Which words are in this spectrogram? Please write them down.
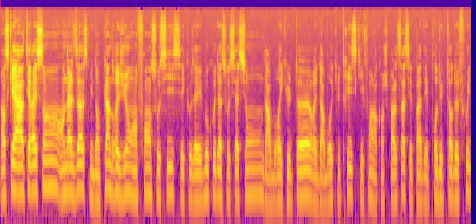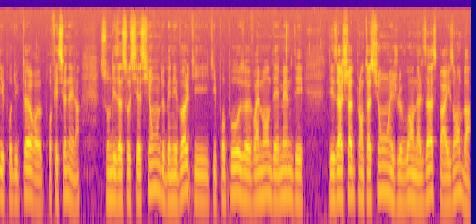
Alors ce qui est intéressant en Alsace, mais dans plein de régions en France aussi, c'est que vous avez beaucoup d'associations d'arboriculteurs et d'arboricultrices qui font, alors quand je parle ça, c'est pas des producteurs de fruits, des producteurs euh, professionnels. Hein. Ce sont des associations de bénévoles qui, qui proposent vraiment des, même des, des, achats de plantations, et je le vois en Alsace par exemple, bah,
